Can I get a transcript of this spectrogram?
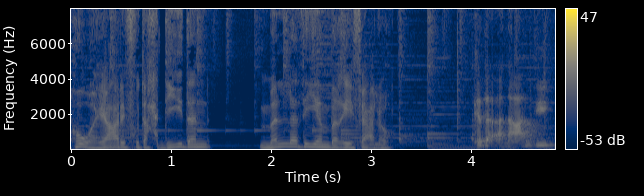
هو يعرف تحديدا ما الذي ينبغي فعله. كده أنا عندي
